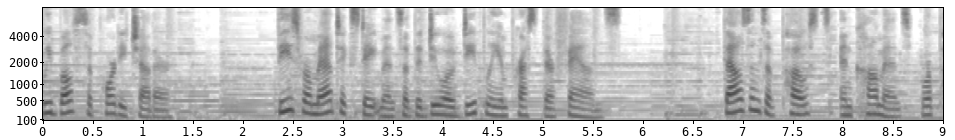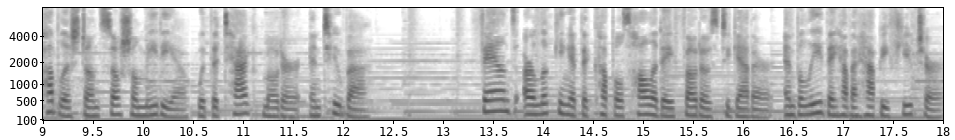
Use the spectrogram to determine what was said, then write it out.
we both support each other. These romantic statements of the duo deeply impressed their fans. Thousands of posts and comments were published on social media with the tag Motor and Tuba. Fans are looking at the couple's holiday photos together and believe they have a happy future.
